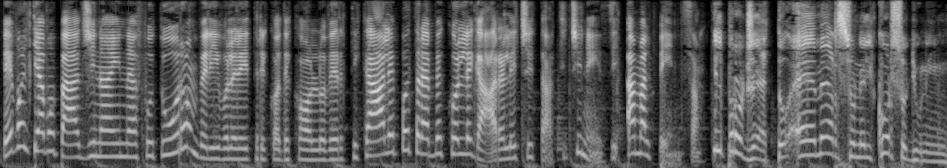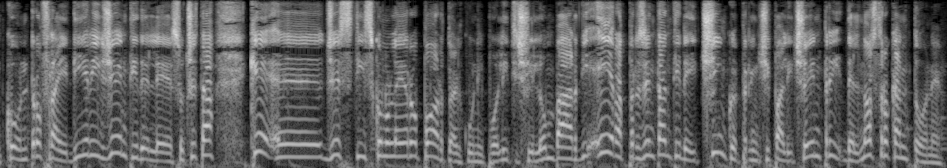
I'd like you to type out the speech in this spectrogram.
E voltiamo pagina in futuro, un velivolo elettrico a decollo verticale potrebbe collegare le città ticinesi a Malpensa. Il progetto è emerso nel corso di un incontro fra i dirigenti delle società che eh, gestiscono l'aeroporto, alcuni politici lombardi e i rappresentanti dei cinque principali centri del nostro cantone.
